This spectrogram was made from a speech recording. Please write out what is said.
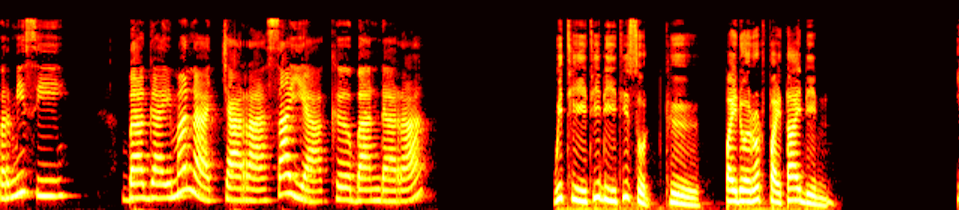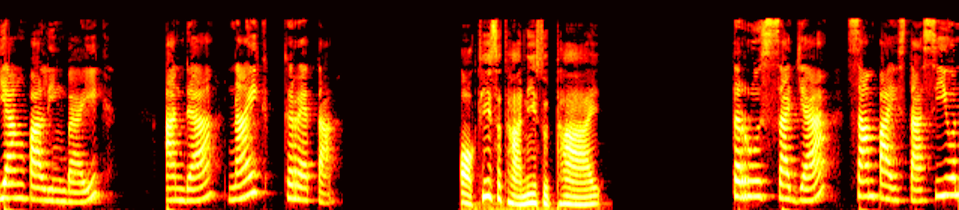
Permisi, bagaimana cara saya ke bandara? วิธีที่ดีที่สุดคือ ไปโดยรถไฟใต้ดิน Yang paling baik, Anda naik kereta. ออกที่สถานีสุดท้าย Terus saja sampai stasiun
